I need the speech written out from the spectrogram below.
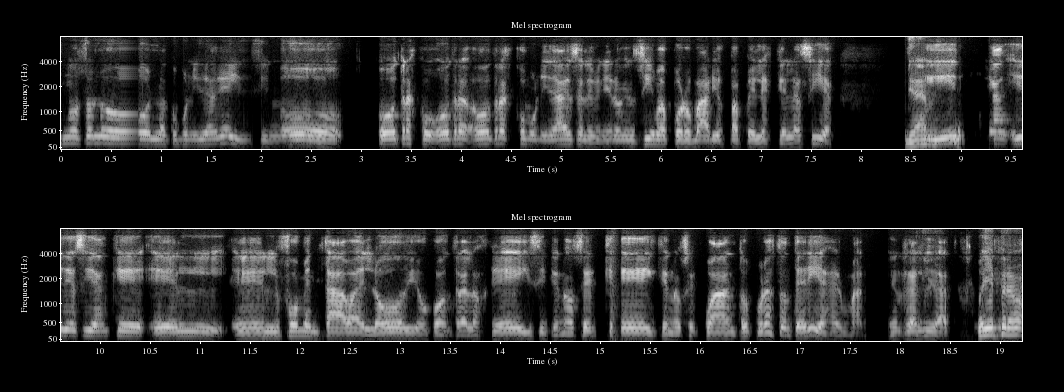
no solo la comunidad gay, sino otras, otras, otras comunidades se le vinieron encima por varios papeles que él hacía. Y, y, decían que él, él fomentaba el odio contra los gays y que no sé qué y que no sé cuánto. Puras tonterías, hermano, en realidad. Oye, pero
